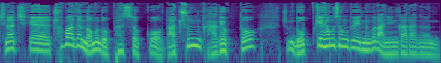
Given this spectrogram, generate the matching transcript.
지나치게 초반엔 너무 높았었고 낮춘 가격도 좀 높게 형성돼 있는 건 아닌가라는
